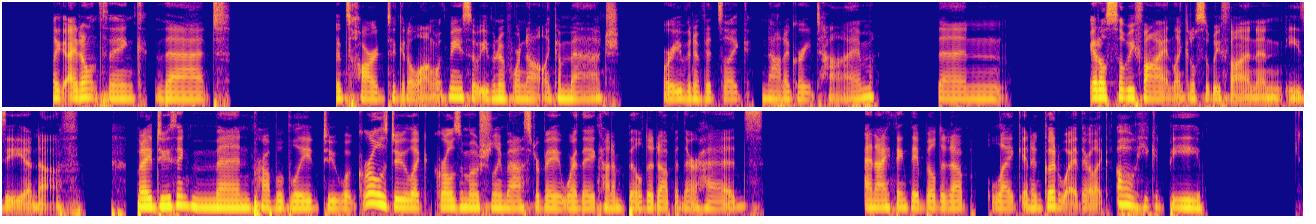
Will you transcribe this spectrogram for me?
Like, I don't think that it's hard to get along with me. So, even if we're not like a match, or even if it's like not a great time, then it'll still be fine. Like, it'll still be fun and easy enough. But I do think men probably do what girls do. Like, girls emotionally masturbate where they kind of build it up in their heads. And I think they build it up like in a good way. They're like, oh, he could be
